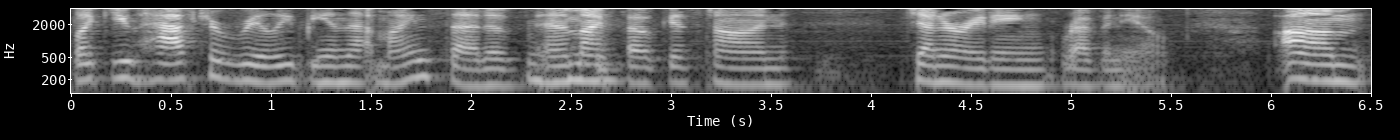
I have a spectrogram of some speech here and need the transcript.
Like, you have to really be in that mindset of, am I focused on generating revenue? Um,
